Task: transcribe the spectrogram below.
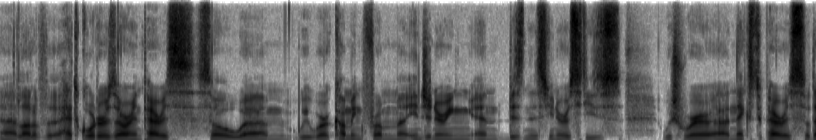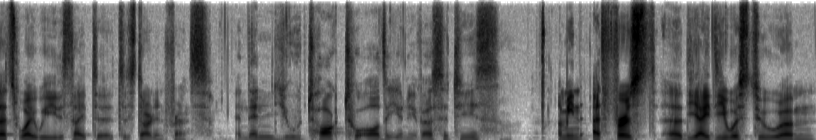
Uh, a lot of uh, headquarters are in Paris. So um, we were coming from uh, engineering and business universities, which were uh, next to Paris. So that's why we decided to, to start in France. and then you talked to all the universities. I mean, at first, uh, the idea was to um,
